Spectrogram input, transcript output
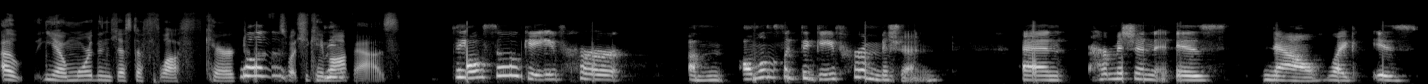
a you know, more than just a fluff character. Well, That's what she came they- off as. They also gave her um almost like they gave her a mission. And her mission is now like is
